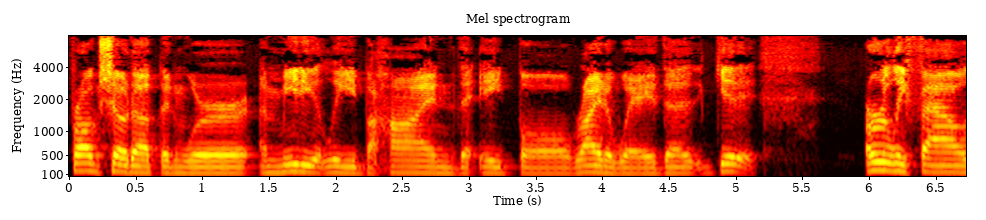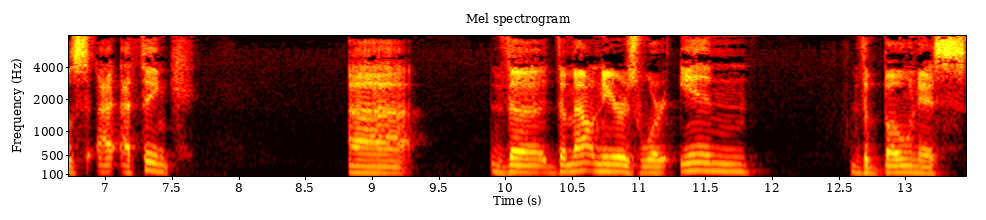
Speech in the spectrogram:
Frogs showed up and were immediately behind the eight ball right away. The get early fouls. I, I think uh, the the Mountaineers were in the bonus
